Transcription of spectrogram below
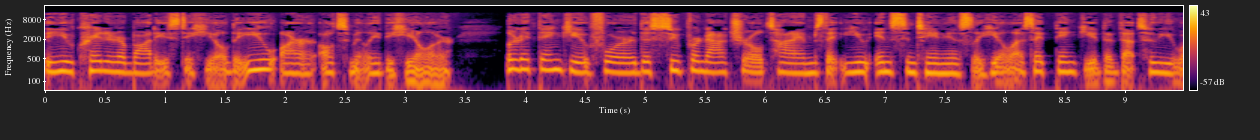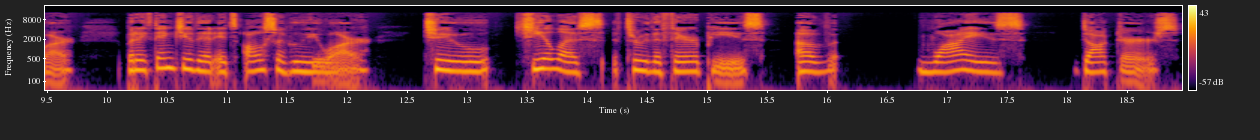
that you've created our bodies to heal, that you are ultimately the healer. Lord, I thank you for the supernatural times that you instantaneously heal us. I thank you that that's who you are. But I thank you that it's also who you are to heal us through the therapies of wise doctors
